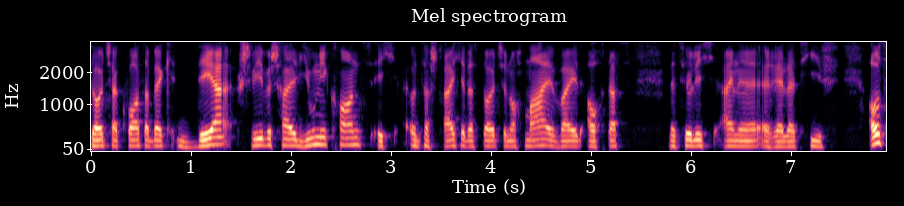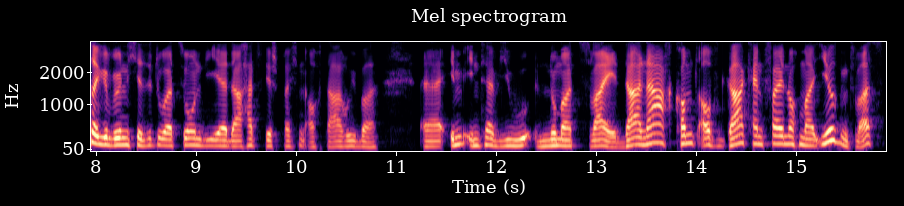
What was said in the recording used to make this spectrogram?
deutscher Quarterback der Schwäbisch Hall Unicorns. Ich unterstreiche das Deutsche nochmal, weil auch das natürlich eine relativ außergewöhnliche Situation, die er da hat. Wir sprechen auch darüber äh, im Interview Nummer zwei. Danach kommt auf gar keinen Fall nochmal irgendwas,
